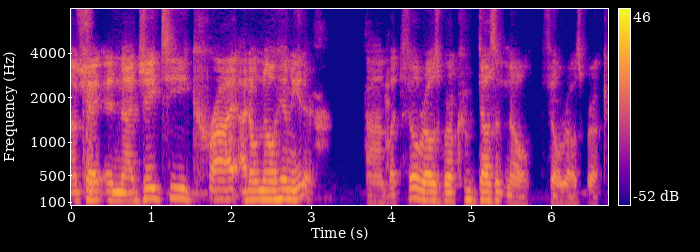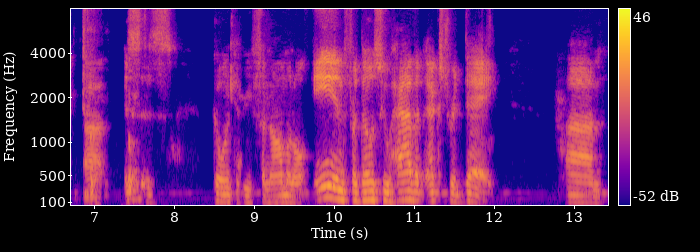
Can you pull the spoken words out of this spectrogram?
Okay, and uh, JT Cry, I don't know him either. Um, but Phil Rosebrook, who doesn't know Phil Rosebrook, uh, this is going to be phenomenal. And for those who have an extra day, um,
